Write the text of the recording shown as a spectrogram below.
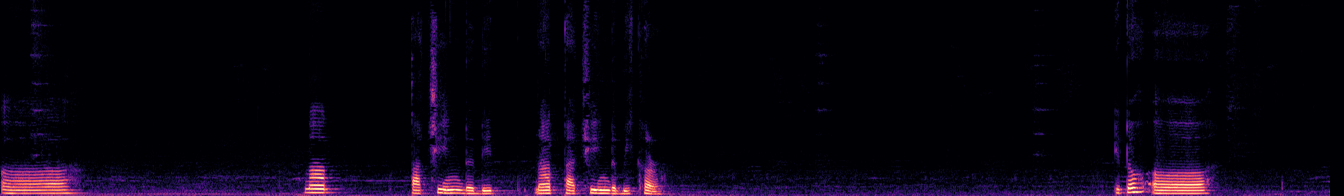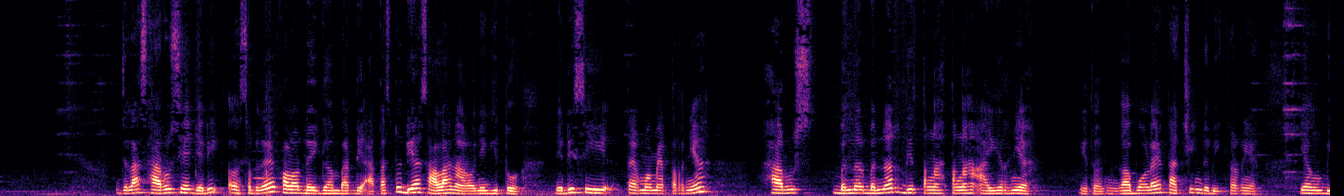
uh, not touching the not touching the beaker. Itu uh, jelas harus ya. Jadi uh, sebenarnya kalau dari gambar di atas tuh dia salah naruhnya gitu. Jadi si termometernya harus benar-benar di tengah-tengah airnya gitu. Nggak boleh touching the beakernya. Yang B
